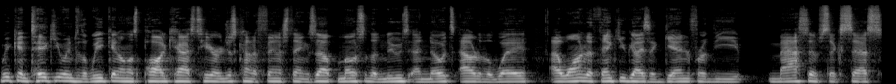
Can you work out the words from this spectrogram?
We can take you into the weekend on this podcast here and just kind of finish things up. Most of the news and notes out of the way. I wanted to thank you guys again for the massive success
